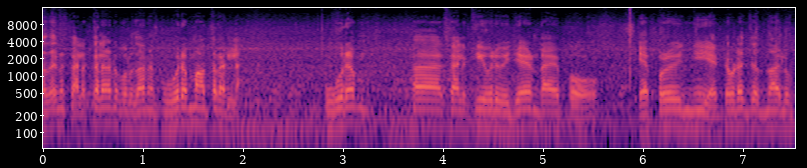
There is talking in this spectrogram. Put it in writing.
അതിന് കലക്കലാണ് പ്രധാനം. പൂരം മാത്രമല്ല. പൂരം കലക്കി ഒരു വിജയം ഉണ്ടായപ്പോൾ എപ്പോഴും ഇനി എവിടെ ചെന്നാലും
